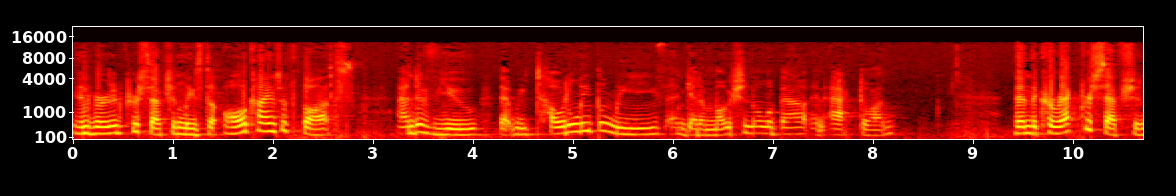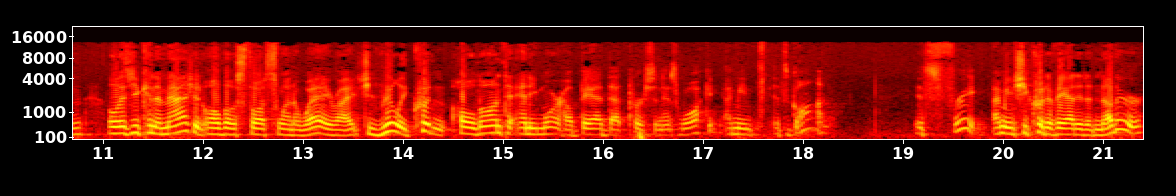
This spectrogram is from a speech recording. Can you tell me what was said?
inverted perception, leads to all kinds of thoughts and a view that we totally believe and get emotional about and act on. Then the correct perception, well, as you can imagine, all those thoughts went away, right? She really couldn't hold on to any more how bad that person is walking. I mean, it's gone. It's free. I mean, she could have added another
